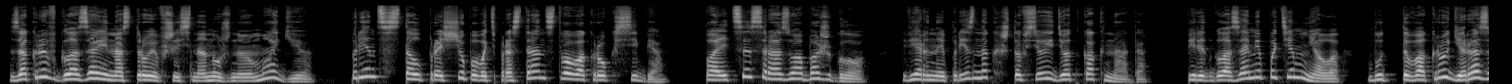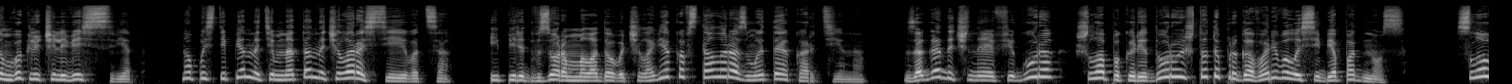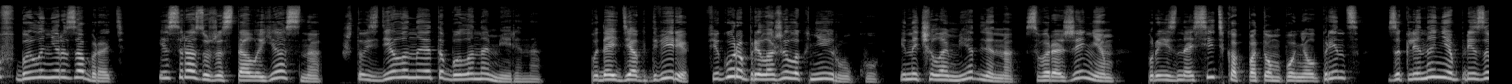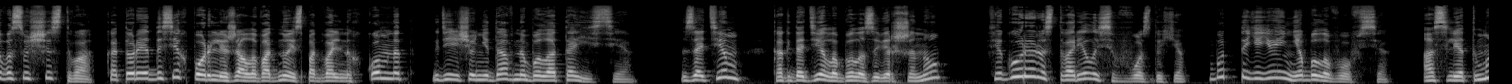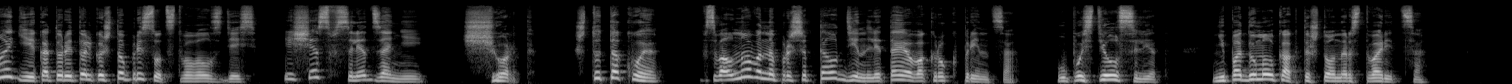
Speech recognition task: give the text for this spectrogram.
Закрыв глаза и настроившись на нужную магию, принц стал прощупывать пространство вокруг себя. Пальцы сразу обожгло. Верный признак, что все идет как надо. Перед глазами потемнело, будто в округе разом выключили весь свет. Но постепенно темнота начала рассеиваться, и перед взором молодого человека встала размытая картина. Загадочная фигура шла по коридору и что-то проговаривала себе под нос. Слов было не разобрать, и сразу же стало ясно, что сделано это было намеренно. Подойдя к двери, фигура приложила к ней руку и начала медленно, с выражением, произносить, как потом понял принц, заклинание призыва существа, которое до сих пор лежало в одной из подвальных комнат, где еще недавно была Таисия. Затем когда дело было завершено, фигура растворилась в воздухе, будто ее и не было вовсе. А след магии, который только что присутствовал здесь, исчез вслед за ней. «Черт! Что такое?» – взволнованно прошептал Дин, летая вокруг принца. «Упустил след. Не подумал как-то, что он растворится».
